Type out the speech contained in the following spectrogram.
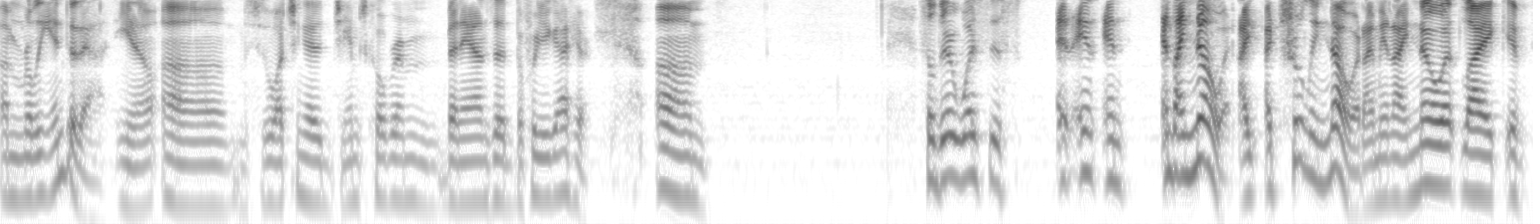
I'm really into that. You know, um, I was just watching a James Coburn Bonanza before you got here. Um, so there was this, and and and, and I know it. I, I truly know it. I mean, I know it like if.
